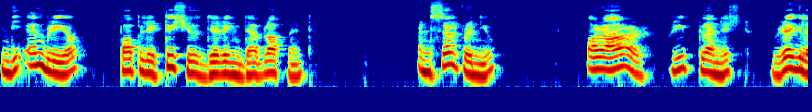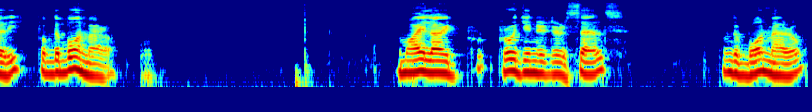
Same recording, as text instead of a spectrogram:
in the embryo populate tissues during development and self renew or are replenished regularly from the bone marrow. Myeloid progenitor cells from the bone marrow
